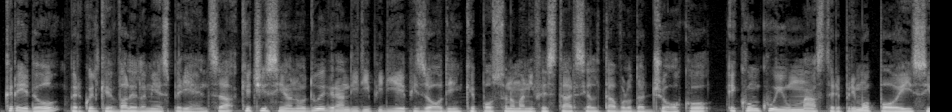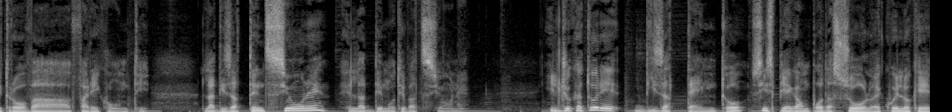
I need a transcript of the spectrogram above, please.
Credo, per quel che vale la mia esperienza, che ci siano due grandi tipi di episodi che possono manifestarsi al tavolo da gioco e con cui un master prima o poi si trova a fare i conti. La disattenzione e la demotivazione. Il giocatore disattento si spiega un po' da solo, è quello che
